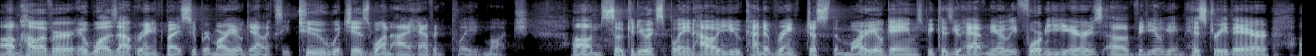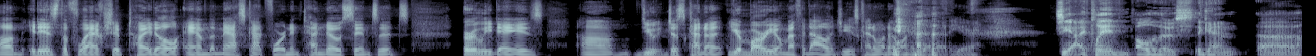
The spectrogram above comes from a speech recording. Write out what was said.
Um, however, it was outranked by Super Mario Galaxy 2, which is one I haven't played much. Um, so, could you explain how you kind of rank just the Mario games because you have nearly 40 years of video game history there? Um, it is the flagship title and the mascot for Nintendo since its early days. Um, do you just kind of your Mario methodology is kind of what I want to get at here. So yeah, I played all of those again. Uh,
